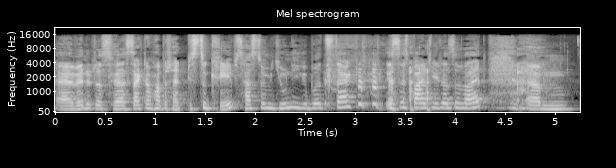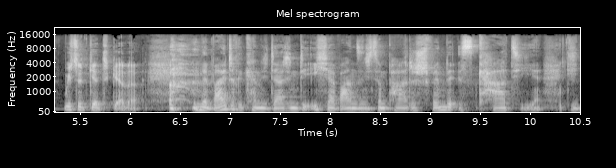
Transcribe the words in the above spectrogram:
äh, wenn du das hörst, sag doch mal Bescheid. Bist du Krebs? Hast du im Juni Geburtstag? ist es bald wieder soweit? Ähm, we should get together. Eine weitere Kandidatin, die ich ja wahnsinnig sympathisch finde, ist Kati. Die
